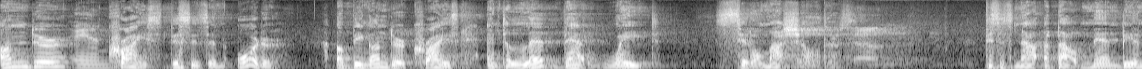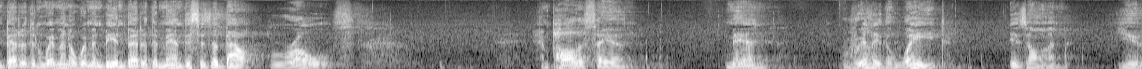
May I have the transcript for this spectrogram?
under Man. Christ. This is an order of being under Christ and to let that weight sit on my shoulders. This is not about men being better than women or women being better than men. This is about roles. And Paul is saying, men, really the weight is on you.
